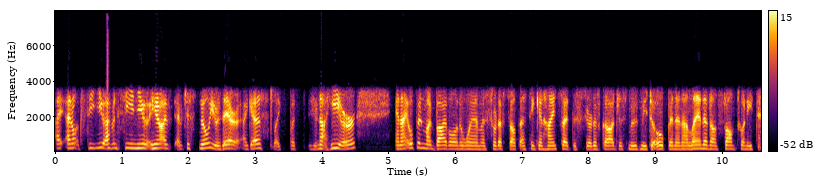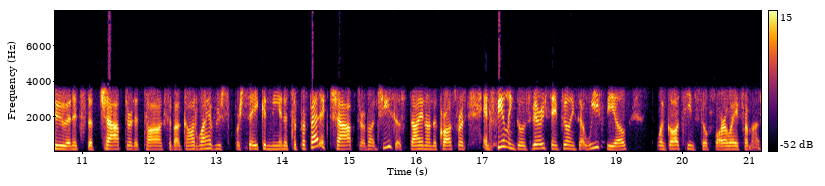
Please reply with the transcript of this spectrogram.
I, I don't see you, I haven't seen you, you know, I, I just know you're there, I guess, like, but you're not here. And I opened my Bible on a whim. I sort of felt, I think, in hindsight, the Spirit of God just moved me to open. And I landed on Psalm 22, and it's the chapter that talks about God, why have you forsaken me? And it's a prophetic chapter about Jesus dying on the cross for us and feeling those very same feelings that we feel when God seems so far away from us.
